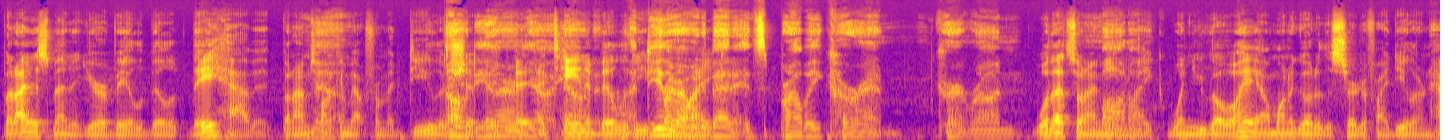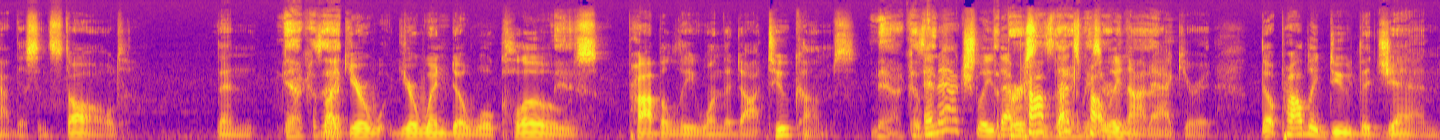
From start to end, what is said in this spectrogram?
but I just meant at your availability. They have it, but I'm Yeah. talking about from a dealership Oh, dealer, a- a- yeah, attainability. A dealer, I would like, bet it's probably current current run. Well, that's what I mean. Like when you go, hey, I want to go to the certified dealer and have this installed, then Yeah, 'cause like that- your your window will close probably when the dot two comes. Yeah, because And actually, that prob that's probably not accurate. They'll probably do the gen.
